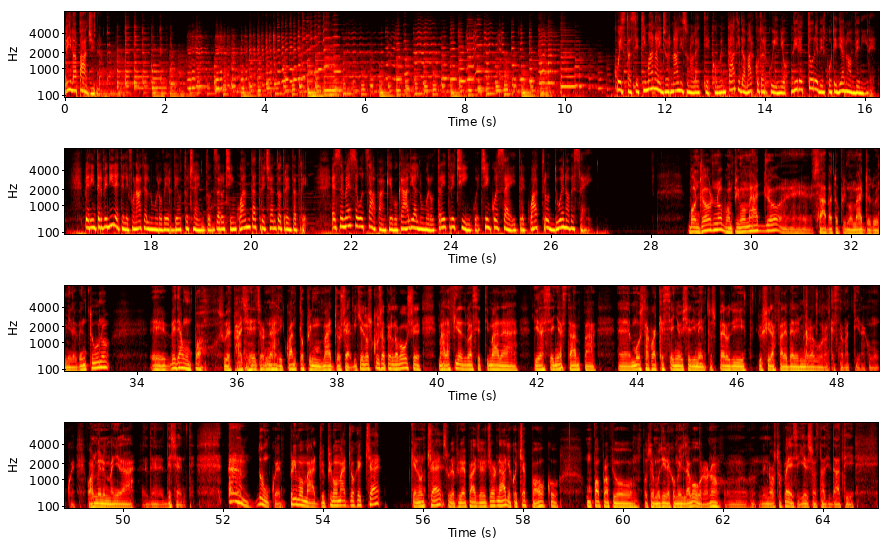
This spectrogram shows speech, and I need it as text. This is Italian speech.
prima pagina. Questa settimana i giornali sono letti e commentati da Marco Tarquinio, direttore del quotidiano Avvenire. Per intervenire telefonate al numero verde 800 050 333. Sms WhatsApp anche vocali al numero 335 56 34 296. Buongiorno, buon primo maggio, eh, sabato primo maggio 2021. Eh, vediamo un po' sulle pagine dei giornali quanto primo maggio c'è. Vi chiedo scusa per la voce, ma alla fine di una settimana di rassegna stampa eh, mostra qualche segno di cedimento. Spero di riuscire a fare bene il mio lavoro anche stamattina comunque, o almeno in maniera eh, de- decente. Dunque, primo maggio, il primo maggio che c'è, che non c'è sulle prime pagine dei giornali, o che c'è poco un po' proprio potremmo dire come il lavoro no? nel nostro paese. Ieri sono stati dati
